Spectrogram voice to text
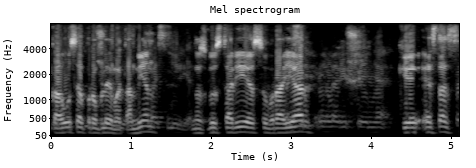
causa problemas. También nos gustaría subrayar que estas,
